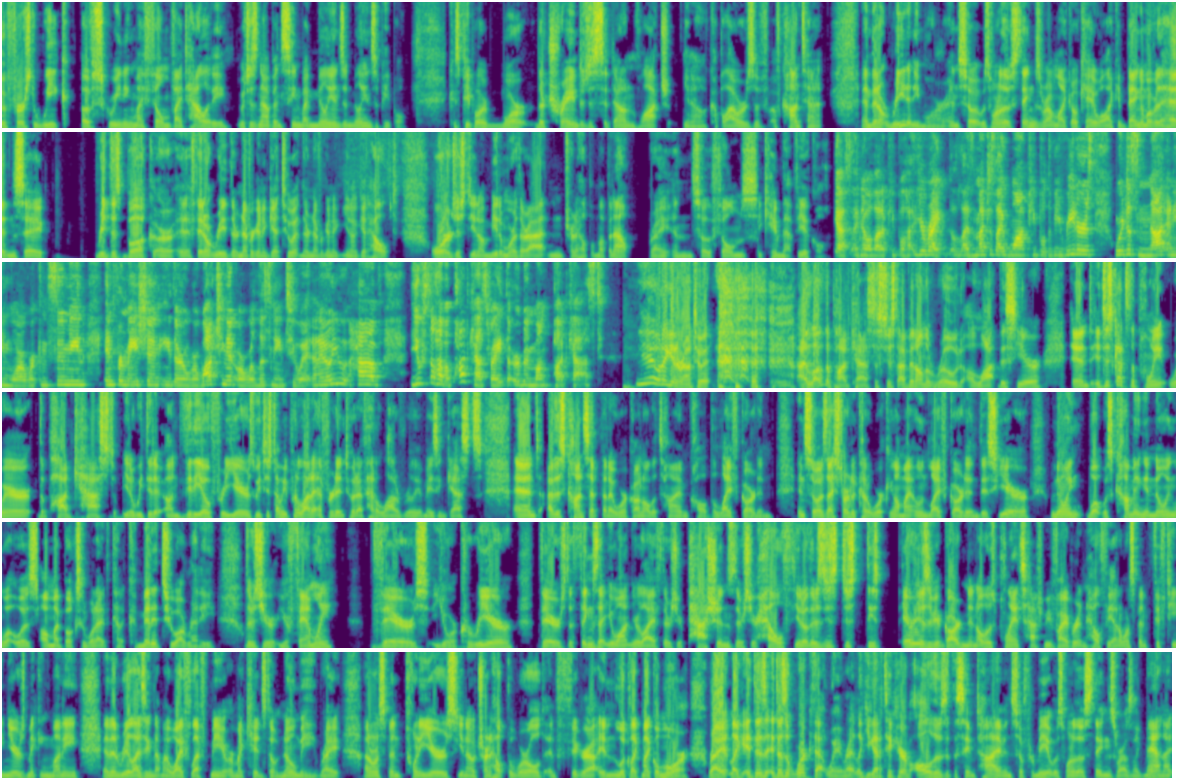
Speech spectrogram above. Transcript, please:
the first week of screening my film Vitality, which has now been seen by millions and millions of people, because people are more they're trained to just sit down and watch, you know, a couple hours of, of content, and they don't read anymore. And so it was one of those things where I'm like, okay, well, I could bang them over the head and say, read this book or if they don't read they're never going to get to it and they're never going to you know get helped or just you know meet them where they're at and try to help them up and out right? And so the films became that vehicle. Yes, I know a lot of people. You're right. As much as I want people to be readers, we're just not anymore. We're consuming information, either we're watching it or we're listening to it. And I know you have, you still have a podcast, right? The Urban Monk podcast. Yeah, when I get around to it. I love the podcast. It's just I've been on the road a lot this year and it just got to the point where the podcast, you know, we did it on video for years. We just we put a lot of effort into it. I've had a lot of really amazing guests. And I have this concept that I work on all the time called the life garden. And so as I started kind of working on my own life garden this year, knowing what was coming and knowing what was on my books and what I had kind of committed to already, there's your your family, there's your career there's the things that you want in your life there's your passions there's your health you know there's just just these areas of your garden and all those plants have to be vibrant and healthy. I don't want to spend 15 years making money and then realizing that my wife left me or my kids don't know me right? I don't want to spend 20 years you know trying to help the world and figure out and look like michael moore right? Like it does it doesn't work that way right? Like you got to take care of all of those at the same time. And so for me it was one of those things where i was like man i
